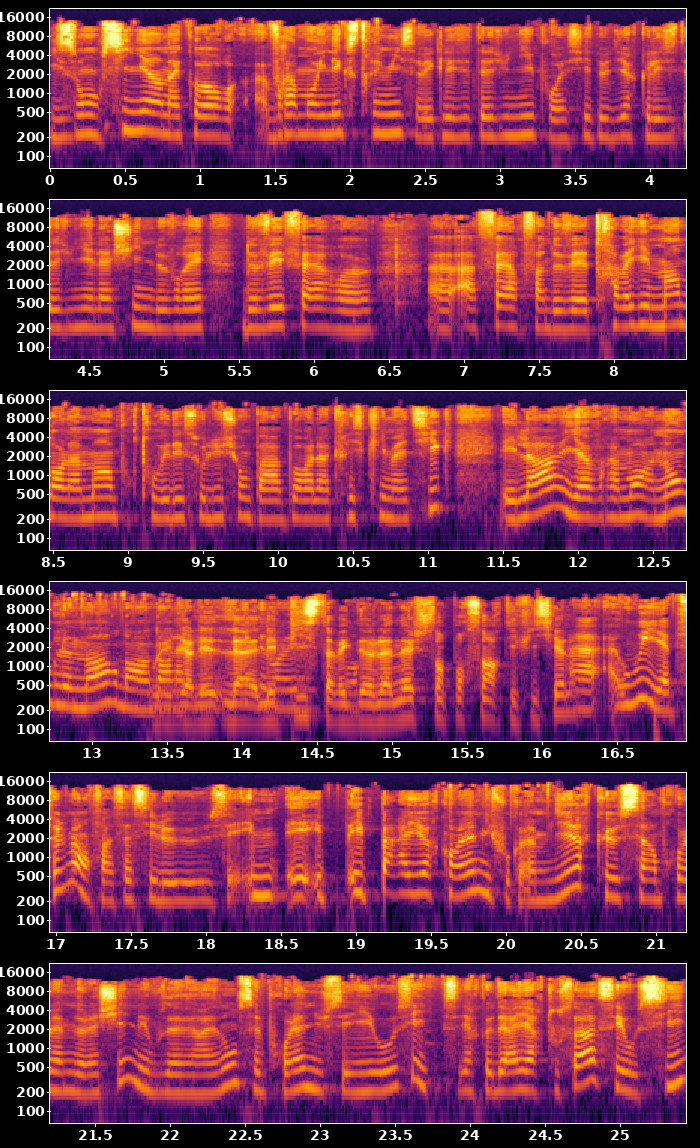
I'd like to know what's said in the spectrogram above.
ils ont signé un accord vraiment in extremis avec les États-Unis pour essayer de dire que les États-Unis et la Chine devraient, devaient faire euh, affaire, enfin devaient travailler main dans la main pour trouver des solutions par rapport à la crise climatique. Et là, il y a vraiment un angle mort dans, dans les, pistes avec de la neige 100% artificielle ah, Oui, absolument. Enfin, ça, c'est le. Et, par ailleurs, quand même, il faut quand même dire que c'est un problème de la Chine, mais vous avez raison, c'est le problème du CIO aussi. C'est-à-dire que derrière tout ça, c'est aussi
